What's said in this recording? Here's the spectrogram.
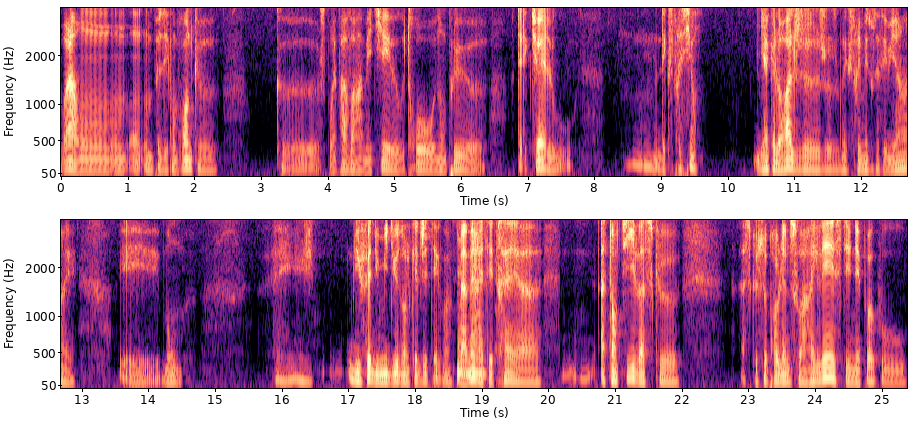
voilà, on, on, on, me faisait comprendre que, que je pourrais pas avoir un métier trop non plus intellectuel ou d'expression. Bien qu'à l'oral, je, je, je m'exprimais tout à fait bien et, et bon, et je, du fait du milieu dans lequel j'étais. Quoi. Ma mère était très euh, attentive à ce que à ce que ce problème soit réglé. C'était une époque où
